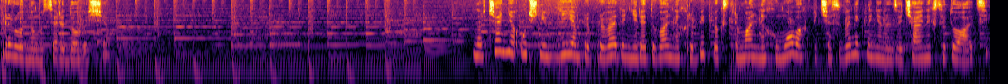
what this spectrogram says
природному середовищі. Навчання учнів діям при проведенні рятувальних робіт в екстремальних умовах під час виникнення надзвичайних ситуацій.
